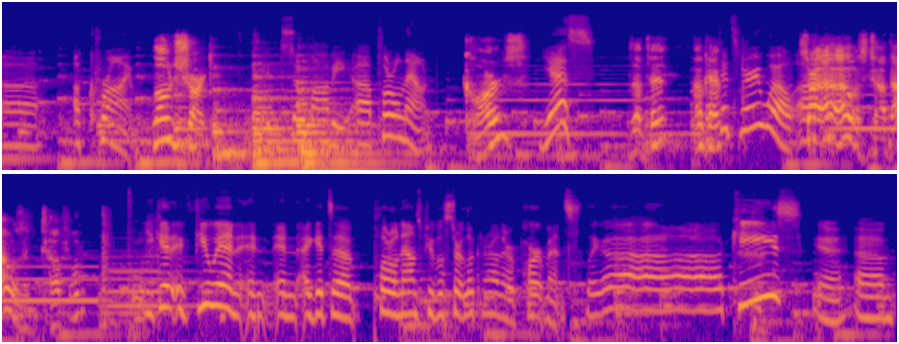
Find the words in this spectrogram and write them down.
Uh, a crime. Loan shark. It's getting so Bobby. Uh, plural noun. Cars. Yes. Does that fit? Okay. That fits very well. Sorry, Uh, that, that was tough. That was a tough one. You get a few in, and, and I get to plural nouns. People start looking around their apartments, like, uh, keys? Yeah. Um,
